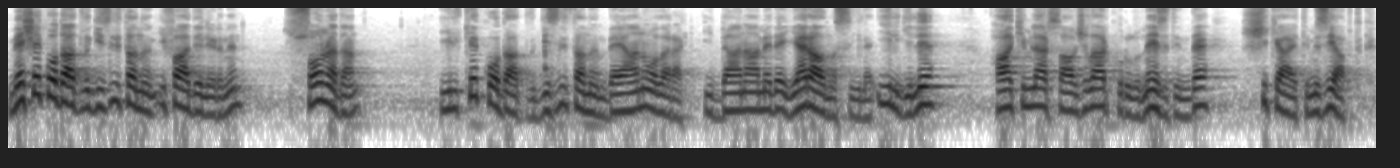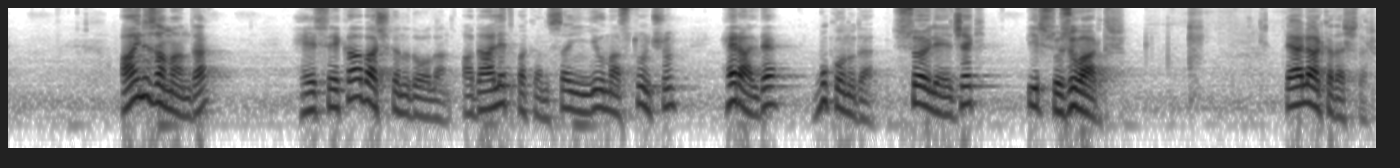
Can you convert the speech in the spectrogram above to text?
Meşe Kod adlı gizli tanığın ifadelerinin sonradan ilke kod adlı gizli tanığın beyanı olarak iddianamede yer almasıyla ilgili Hakimler Savcılar Kurulu nezdinde şikayetimizi yaptık. Aynı zamanda HSK Başkanı da olan Adalet Bakanı Sayın Yılmaz Tunç'un herhalde bu konuda söyleyecek bir sözü vardır. Değerli arkadaşlar,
